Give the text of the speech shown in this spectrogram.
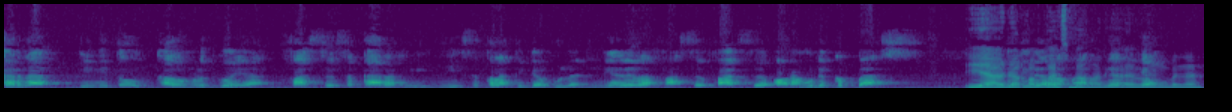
karena ini tuh kalau menurut gue ya fase sekarang ini setelah tiga bulan ini adalah fase-fase orang udah kebas. Iya udah kebas banget emang bener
